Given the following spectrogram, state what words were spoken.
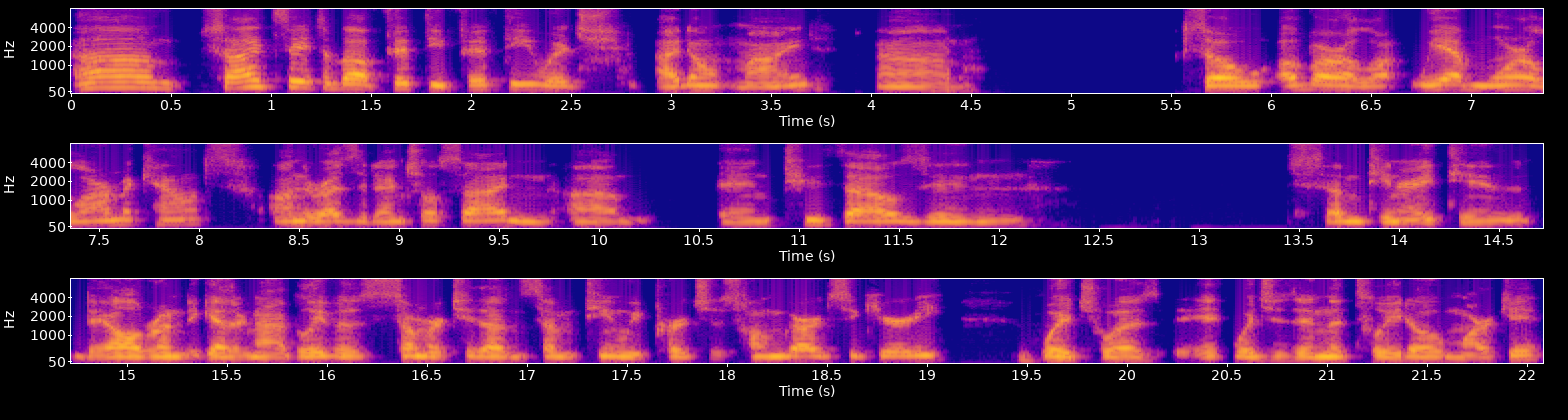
Um, so I'd say it's about 50 50, which I don't mind. Um, so of our we have more alarm accounts on the residential side, and um, in 2000 17 or 18 they all run together now i believe it was summer 2017 we purchased home guard security mm-hmm. which was which is in the toledo market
